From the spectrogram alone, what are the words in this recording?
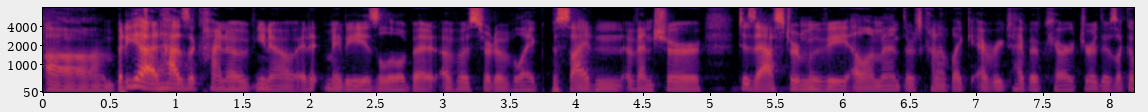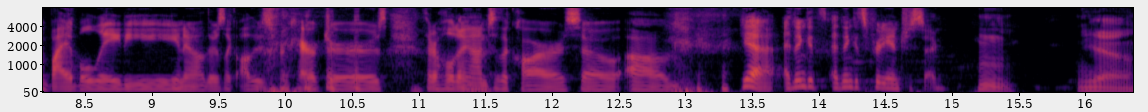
um, but yeah, it has a kind of you know it maybe is a little bit of a sort of like Poseidon adventure disaster movie element. There's kind of like every type of character. There's like a Bible lady, you know. There's like all these different characters that are holding on to the car. So um, yeah, I think it's I think it's pretty interesting. Hmm. Yeah.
